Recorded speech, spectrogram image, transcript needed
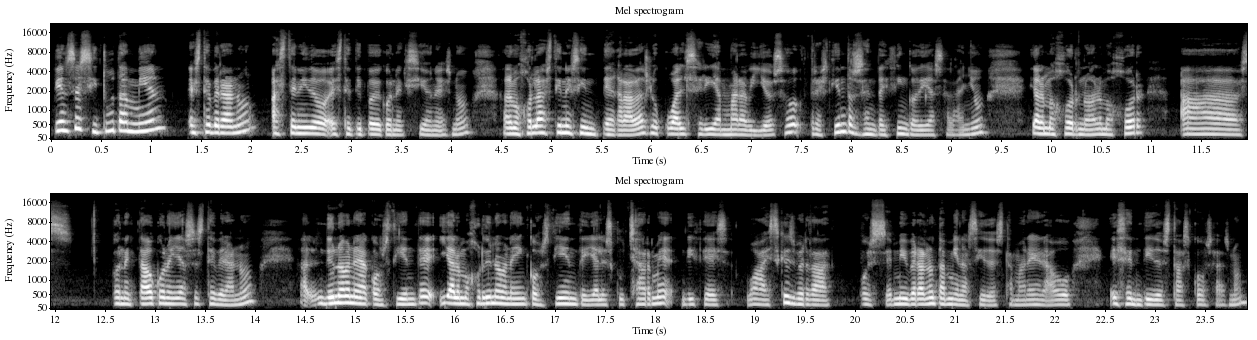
pienses si tú también este verano has tenido este tipo de conexiones, ¿no? A lo mejor las tienes integradas, lo cual sería maravilloso, 365 días al año, y a lo mejor no, a lo mejor has conectado con ellas este verano de una manera consciente y a lo mejor de una manera inconsciente y al escucharme dices, wow, es que es verdad, pues en mi verano también ha sido de esta manera o he sentido estas cosas, ¿no?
